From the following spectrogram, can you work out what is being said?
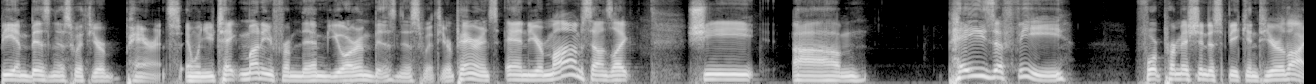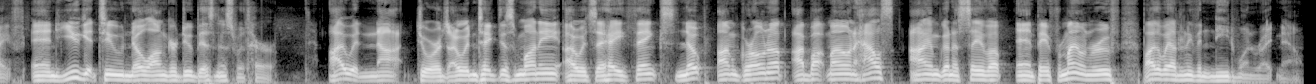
be in business with your parents. And when you take money from them, you are in business with your parents. And your mom sounds like she um, pays a fee for permission to speak into your life, and you get to no longer do business with her. I would not, George. I wouldn't take this money. I would say, hey, thanks. Nope. I'm grown up. I bought my own house. I am going to save up and pay for my own roof. By the way, I don't even need one right now.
